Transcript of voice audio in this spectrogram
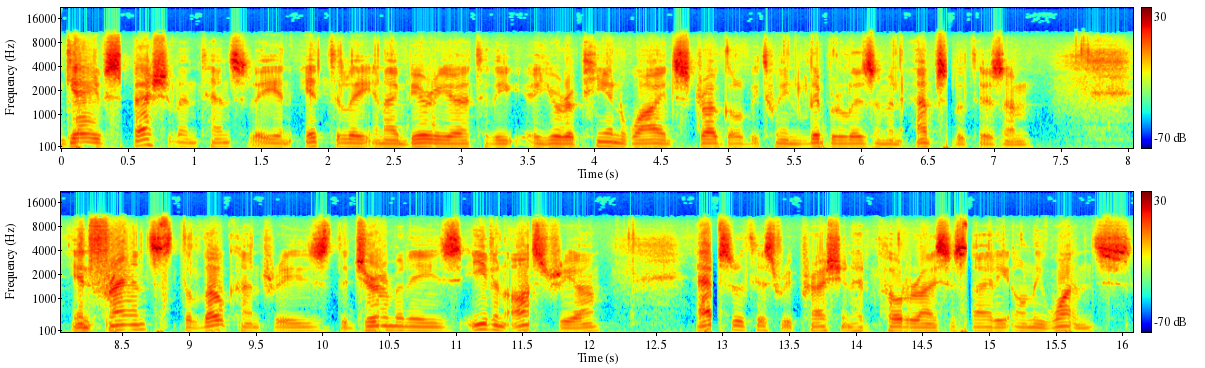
gave special intensity in Italy and Iberia to the European wide struggle between liberalism and absolutism. In France, the Low Countries, the Germanies, even Austria, absolutist repression had polarized society only once,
